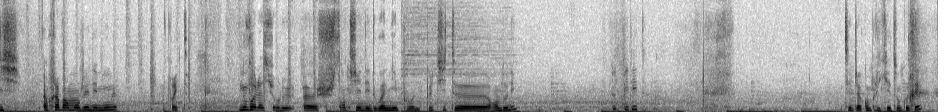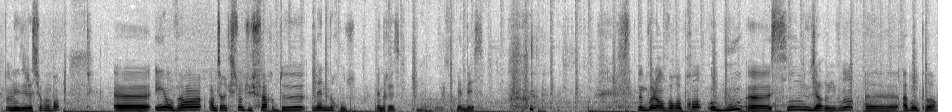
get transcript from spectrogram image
Midi, après avoir mangé des moules frites, nous voilà sur le euh, sentier des douaniers pour une petite euh, randonnée. Toute petite. C'est déjà compliqué de son côté. On est déjà sur un banc. Euh, et on va en direction du phare de Menrose. Menrez. Mendes. Donc voilà, on vous reprend au bout si nous arrivons à bon port.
